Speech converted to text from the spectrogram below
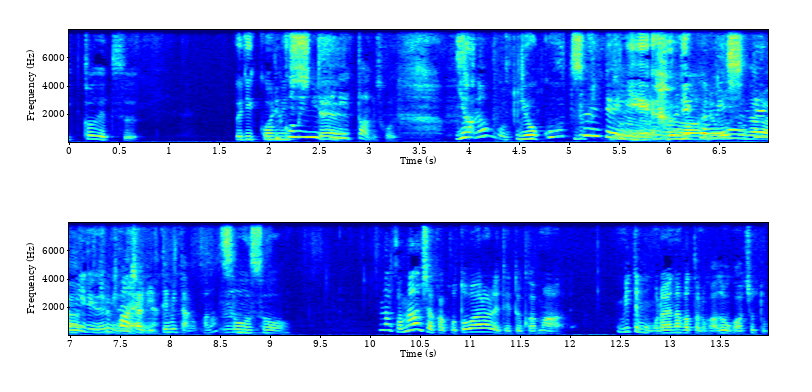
1ヶ月。売り込売り込みにしに行てったんですか？いやなんか旅行ついでに。うん。売り込みしてみる出みたいな。版社に行ってみたのかな、そうそなんか何社か断られてとかまあ見てももらえなかったのかどうかはちょっと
